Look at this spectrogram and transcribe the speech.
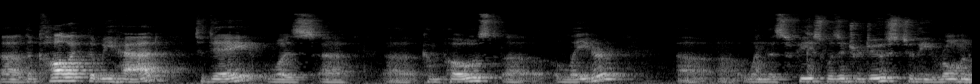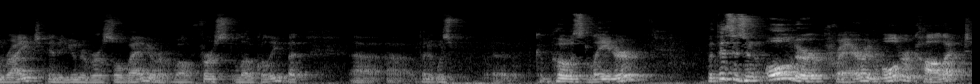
Uh, the collect that we had today was uh, composed uh, later uh, when this feast was introduced to the Roman Rite in a universal way, or, well, first locally, but, but it was composed later. But this is an older prayer, an older collect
